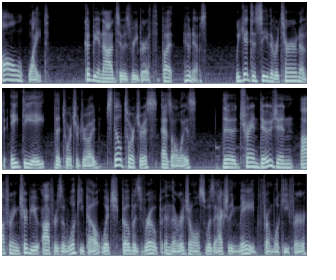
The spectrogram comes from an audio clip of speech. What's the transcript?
all white. Could be a nod to his rebirth, but who knows? We get to see the return of 8D8, the torture droid, still torturous as always. The Trandoshan offering tribute offers a Wookiee pelt, which Boba's rope in the originals was actually made from Wookiee fur.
